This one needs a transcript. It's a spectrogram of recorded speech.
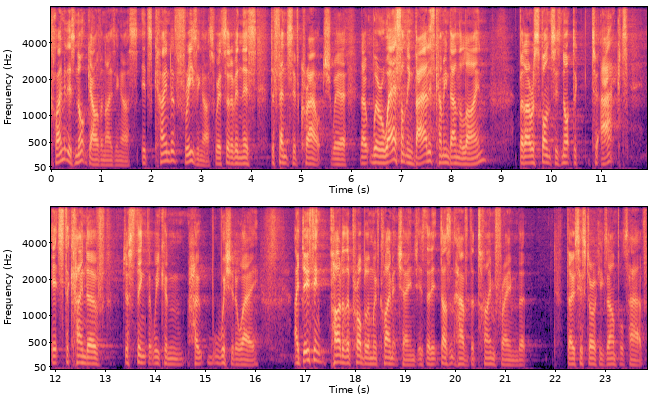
climate is not galvanizing us, it's kind of freezing us. We're sort of in this defensive crouch where we're aware something bad is coming down the line, but our response is not to, to act, it's to kind of just think that we can hope, wish it away. I do think part of the problem with climate change is that it doesn't have the time frame that those historic examples have.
